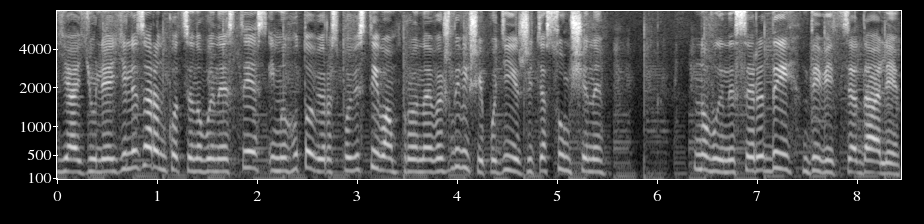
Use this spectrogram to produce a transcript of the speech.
Я Юлія Єлізаренко. Це новини СТС, і ми готові розповісти вам про найважливіші події життя Сумщини. Новини середи. Дивіться далі.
